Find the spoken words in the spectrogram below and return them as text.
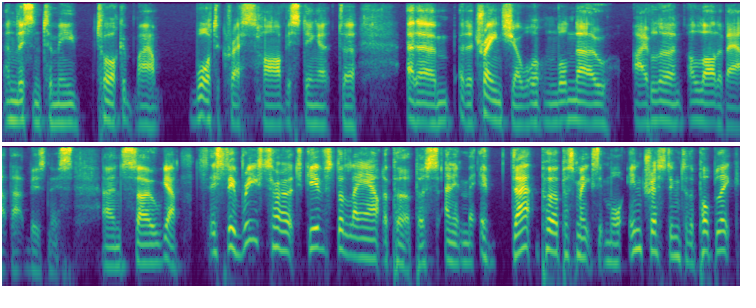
and listened to me talk about watercress harvesting at uh, at a at a train show, will, will know I've learned a lot about that business. And so, yeah, it's the research gives the layout a purpose and it, it that purpose makes it more interesting to the public,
